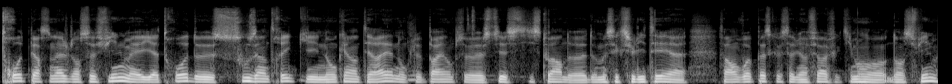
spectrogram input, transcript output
trop de personnages dans ce film et il y a trop de sous-intrigues qui n'ont aucun intérêt. Donc, le, par exemple, ce- cette, histoire d'homosexualité, euh, enfin, on voit pas ce que ça vient faire effectivement dans, dans ce film.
